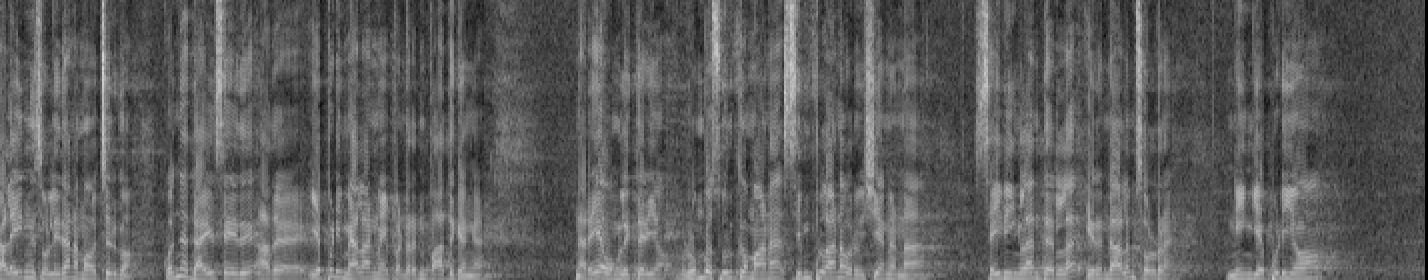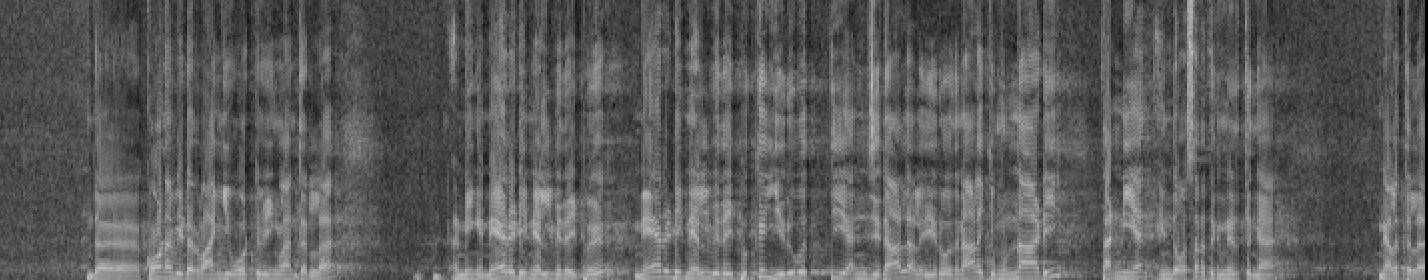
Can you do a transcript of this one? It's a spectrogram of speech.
கலைன்னு சொல்லி தான் நம்ம வச்சுருக்கோம். கொஞ்சம் தயவுசெய்து அதை எப்படி மேலாண்மை பண்ணுறதுன்னு பார்த்துக்கங்க. நிறைய உங்களுக்கு தெரியும் ரொம்ப சுருக்கமான சிம்பிளான ஒரு விஷயம் என்னென்னா செய்வீங்களான்னு தெரில இருந்தாலும் சொல்கிறேன் நீங்கள் எப்படியும் இந்த கோண வீடர் வாங்கி ஓட்டுவீங்களான்னு தெரில நீங்கள் நேரடி நெல் விதைப்பு நேரடி நெல் விதைப்புக்கு இருபத்தி அஞ்சு நாள் அல்லது இருபது நாளைக்கு முன்னாடி தண்ணியை இந்த ஒசரத்துக்கு நிறுத்துங்க. நிலத்தில்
